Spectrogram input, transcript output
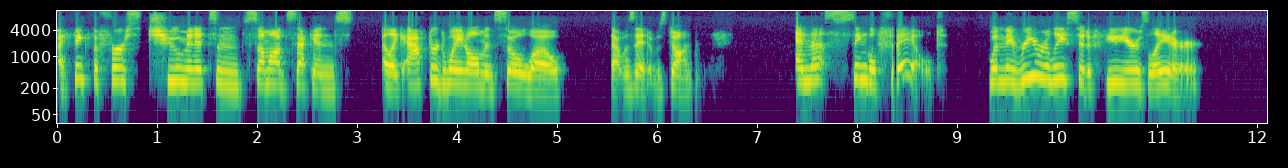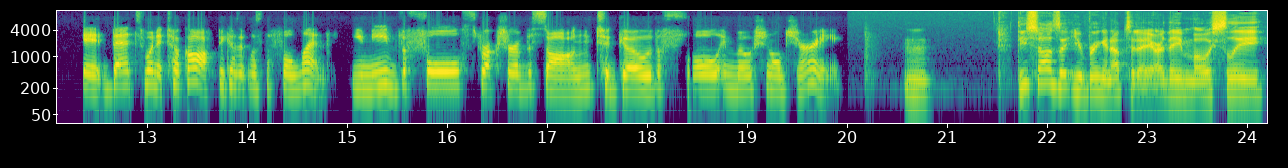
I think, the first two minutes and some odd seconds. Like after Duane Allman's solo, that was it. It was done. And that single failed. When they re released it a few years later, it that's when it took off because it was the full length. You need the full structure of the song to go the full emotional journey. Hmm. These songs that you're bringing up today are they mostly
